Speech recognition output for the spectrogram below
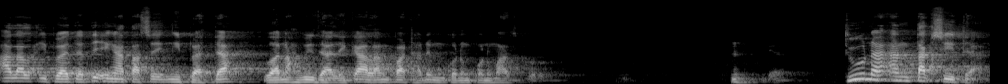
alal ibadati ing atase ngibadah wa nahwi dzalika lan padane mengkono-kono mazkur. Duna antaksida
